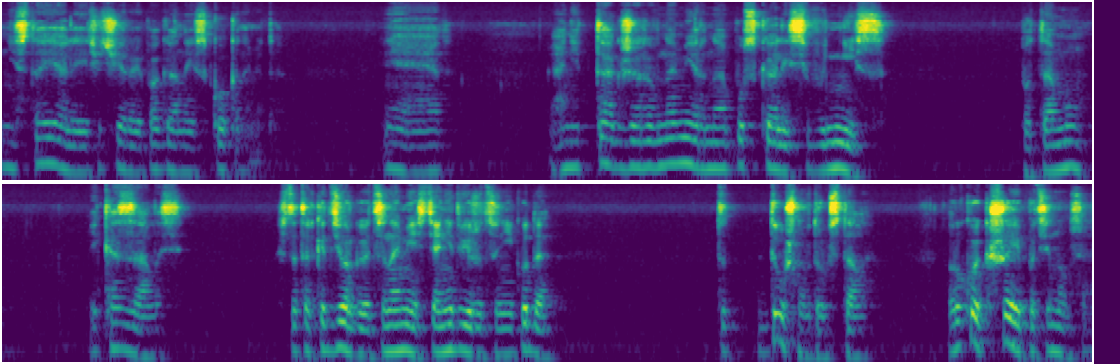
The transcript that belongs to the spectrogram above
Не стояли эти черви поганые с коконами-то. Нет. Они так же равномерно опускались вниз. Потому и казалось, что только дергаются на месте, а не движутся никуда. Душно вдруг стало. Рукой к шее потянулся.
